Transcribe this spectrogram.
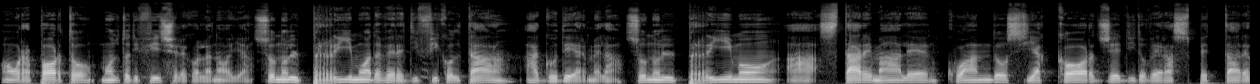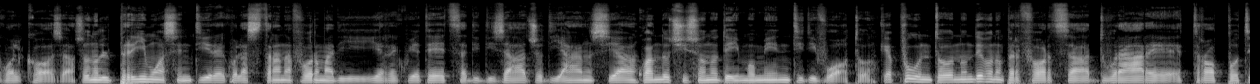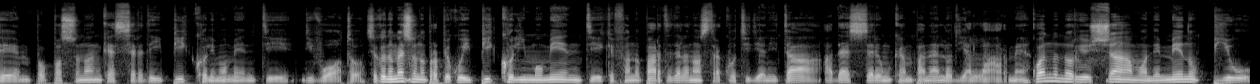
ho un rapporto molto difficile con la noia. Sono il primo ad avere difficoltà a godermela. Sono il primo a stare male quando si accorge di dover aspettare qualcosa. Sono il primo a sentire quella strana forma di irrequietezza, di disagio, di ansia quando ci sono dei momenti di vuoto, che appunto non devono per forza durare troppo tempo, possono anche essere dei piccoli momenti di vuoto. Secondo me sono proprio quei piccoli momenti che fanno parte della nostra quotidianità ad essere un campanello di allarme. Quando non riusciamo nemmeno più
